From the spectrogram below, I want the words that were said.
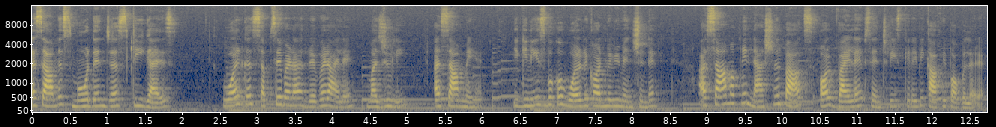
Assam is more than just tea guys world का सबसे बड़ा रिवर आइलैंड मजूली असम में है। ये Guinness book of world record में भी मैंशन है। असम अपने नेशनल पार्क्स और वाइल्ड लाइफ सेंचुरीज के लिए भी काफ़ी पॉपुलर है।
